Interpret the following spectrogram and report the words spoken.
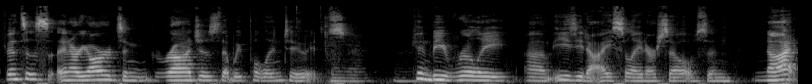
fences in our yards and garages that we pull into. It's can be really um, easy to isolate ourselves and not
